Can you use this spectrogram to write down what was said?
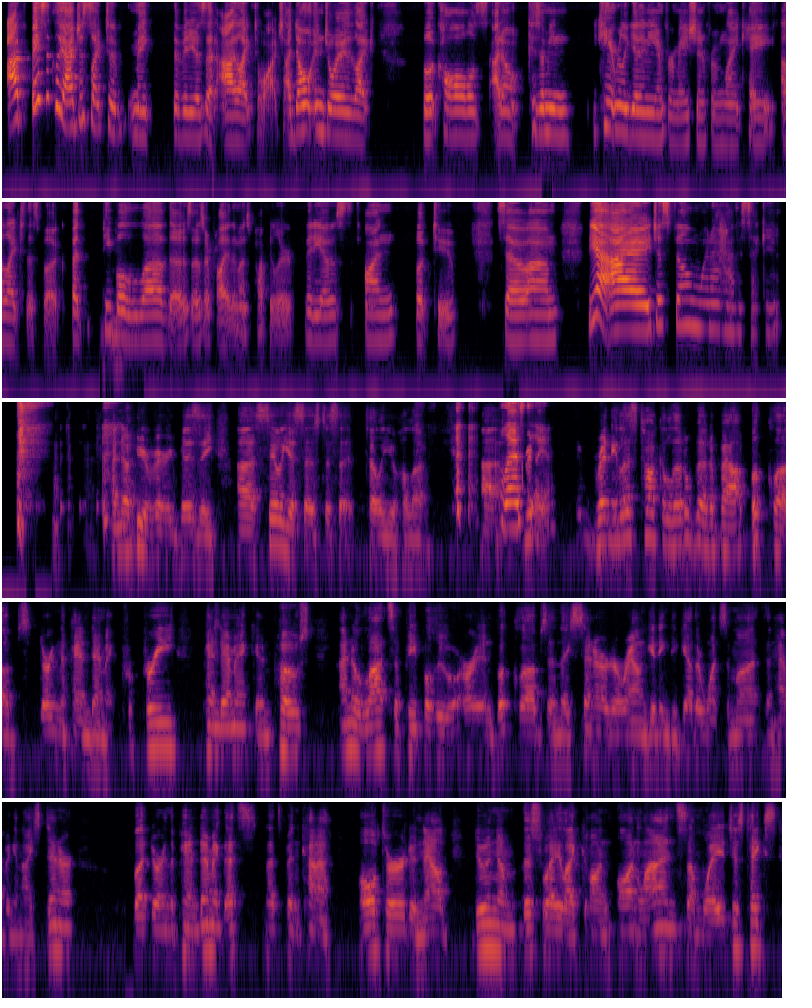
i basically i just like to make the videos that I like to watch. I don't enjoy like book hauls. I don't because I mean you can't really get any information from like, hey, I liked this book. But people mm-hmm. love those. Those are probably the most popular videos on BookTube. So um yeah, I just film when I have a second. I know you're very busy. Uh, Celia says to say, tell you hello. Uh, hello, Celia. Brittany, let's talk a little bit about book clubs during the pandemic, pre pandemic and post. I know lots of people who are in book clubs and they centered around getting together once a month and having a nice dinner. But during the pandemic, that's that's been kind of altered, and now doing them this way, like on online some way, it just takes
